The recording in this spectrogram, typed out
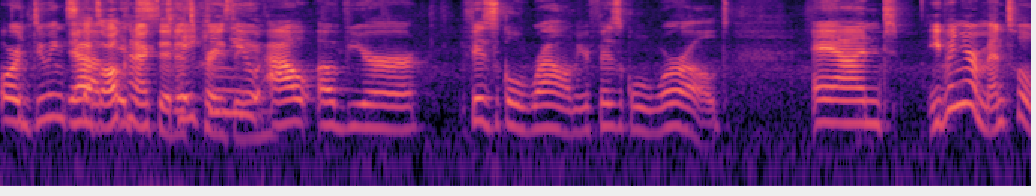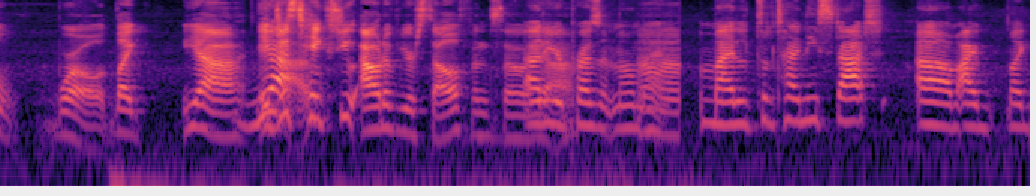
or doing Yeah, stuff. it's all connected. It's taking crazy. you out of your physical realm, your physical world. And Even your mental world, like yeah, it just takes you out of yourself, and so out of your present moment. Uh-huh. My little tiny stat. Um, I like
